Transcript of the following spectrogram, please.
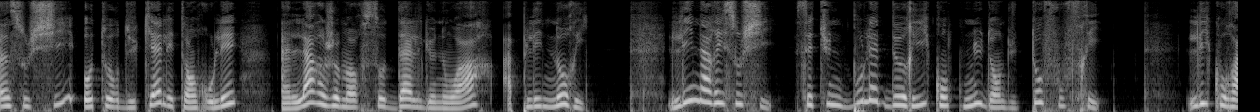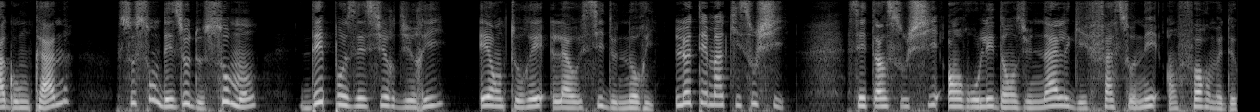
un sushi autour duquel est enroulé un large morceau d'algues noires appelé nori. L'inari sushi, c'est une boulette de riz contenue dans du tofu frit. L'ikuragunkan, ce sont des œufs de saumon déposés sur du riz et entouré là aussi de nori. Le temaki sushi, c'est un sushi enroulé dans une algue et façonné en forme de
